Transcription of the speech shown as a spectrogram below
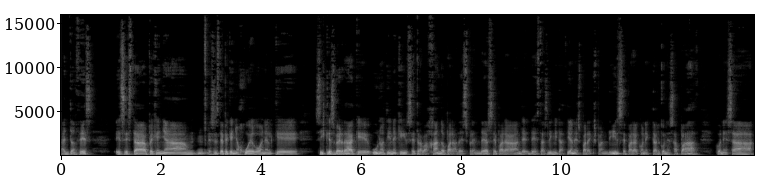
Entonces, es esta pequeña, es este pequeño juego en el que sí que es verdad que uno tiene que irse trabajando para desprenderse para, de, estas limitaciones, para expandirse, para conectar con esa paz, con esa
